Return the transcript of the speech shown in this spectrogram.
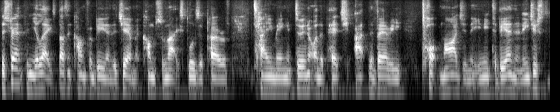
the strength in your legs doesn't come from being in the gym. It comes from that explosive power of timing and doing it on the pitch at the very top margin that you need to be in, and he just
